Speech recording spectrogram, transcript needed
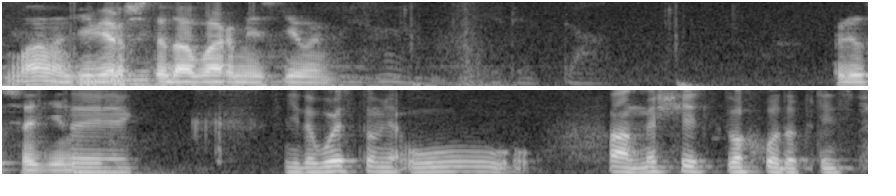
Ладно, диверсию тогда в армии сделаем. Плюс один. Так, недовольство у меня... У, А, у меня еще есть два хода, в принципе.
